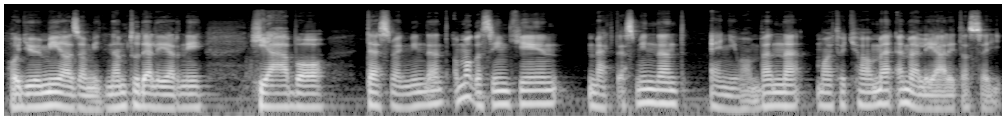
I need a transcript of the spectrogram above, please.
hogy ő mi az, amit nem tud elérni, hiába tesz meg mindent, a maga szintjén megtesz mindent, ennyi van benne, majd hogyha emellé állítasz egy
